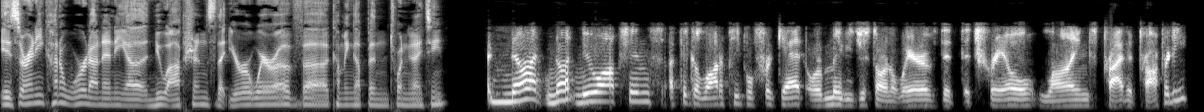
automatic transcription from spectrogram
is there any kind of word on any uh, new options that you're aware of uh, coming up in 2019? Not not new options. I think a lot of people forget or maybe just aren't aware of that the trail lines private property.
